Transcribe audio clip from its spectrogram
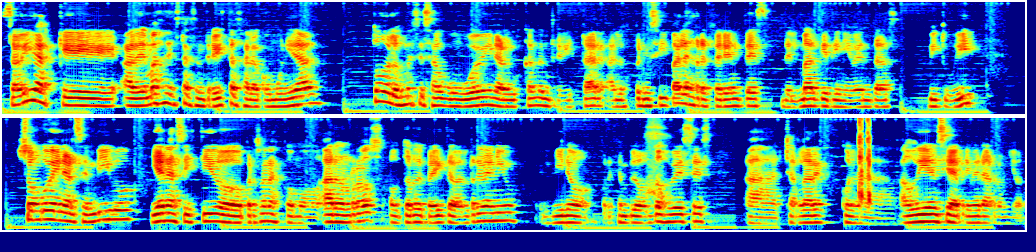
¿Sabías que además de estas entrevistas a la comunidad, todos los meses hago un webinar buscando entrevistar a los principales referentes del marketing y ventas B2B? Son webinars en vivo y han asistido personas como Aaron Ross, autor de Predictable Revenue. Él vino, por ejemplo, dos veces a charlar con la audiencia de primera reunión.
